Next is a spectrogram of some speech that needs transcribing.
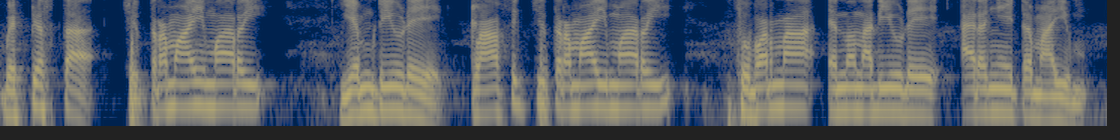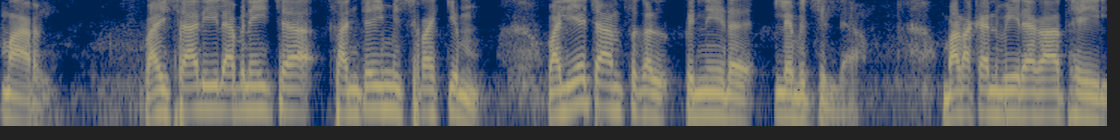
വ്യത്യസ്ത ചിത്രമായി മാറി. എം ടിയുടെ ക്ലാസിക് ചിത്രമായി മാറി. സുവർണ എന്ന നടിയുടെ അരങ്ങേറ്റമായും മാറി. വൈശാലിയിൽ അഭിനയിച്ച സഞ്ജയ് മിശ്രയ്ക്കും വലിയ ചാൻസുകൾ പിന്നീട് ലഭിച്ചില്ല. വടക്കൻ വീരഗാഥയിൽ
